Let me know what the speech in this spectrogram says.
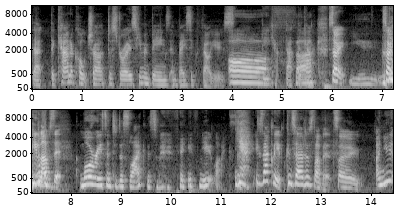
that the counterculture destroys human beings and basic values. Oh, The that the so you. so he loves it. More reason to dislike this movie if Newt likes. it. Yeah, exactly. Conservatives love it. So I knew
